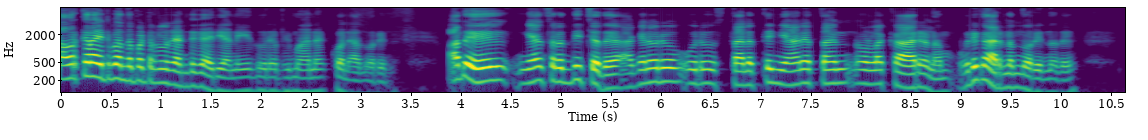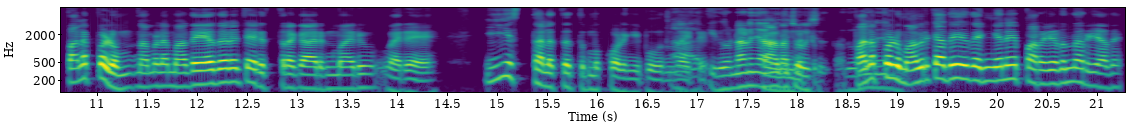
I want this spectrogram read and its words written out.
സവർക്കറായിട്ട് ബന്ധപ്പെട്ടിട്ടുള്ള രണ്ട് കാര്യമാണ് ഈ ദുരഭിമാന കൊല എന്ന് പറയുന്നത്. അത് ഞാൻ ശ്രദ്ധിച്ചത് അങ്ങനെ ഒരു ഒരു സ്ഥലത്ത് ഞാൻ എത്താനുള്ള കാരണം ഒരു കാരണം എന്ന് പറയുന്നത് പലപ്പോഴും നമ്മുടെ മതേതര ചരിത്രകാരന്മാർ വരെ ഈ സ്ഥലത്ത് എത്തുമ്പോൾ കുഴങ്ങി പോകുന്നതായിട്ട് ഇതുകൊണ്ടാണ് ഞാൻ ചോദിച്ചത്. പലപ്പോഴും അവർക്ക് അത് ഇതെങ്ങനെ പറയണം എന്നറിയാതെ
